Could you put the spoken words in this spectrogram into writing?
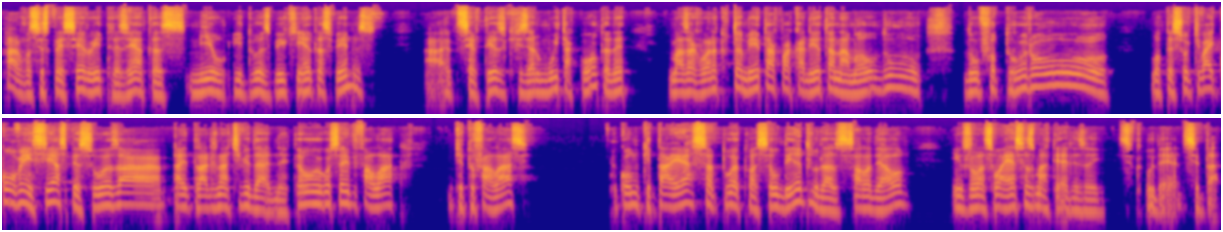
claro, vocês cresceram aí 300 mil e 2.500 fêmeas, ah, certeza que fizeram muita conta, né? Mas agora tu também está com a caneta na mão de um futuro, uma pessoa que vai convencer as pessoas a, a entrarem na atividade, né? Então eu gostaria de falar, que tu falasse como que está essa tua atuação dentro da sala de aula em relação a essas matérias aí, se tu puder citar.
